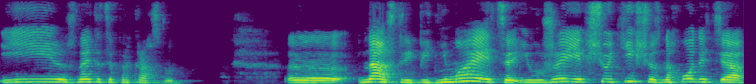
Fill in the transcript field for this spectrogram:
І знаєте, це прекрасно. Настрій піднімається, і вже якщо ті, що знаходяться,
